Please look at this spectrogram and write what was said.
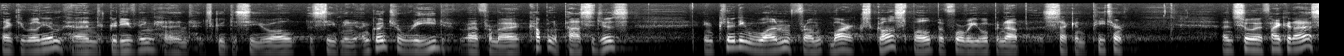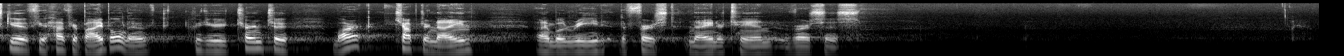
Thank you, William, and good evening, and it's good to see you all this evening. I'm going to read uh, from a couple of passages, including one from Mark's Gospel before we open up 2 Peter. And so, if I could ask you, if you have your Bible, could you turn to Mark chapter 9, and we'll read the first nine or ten verses.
